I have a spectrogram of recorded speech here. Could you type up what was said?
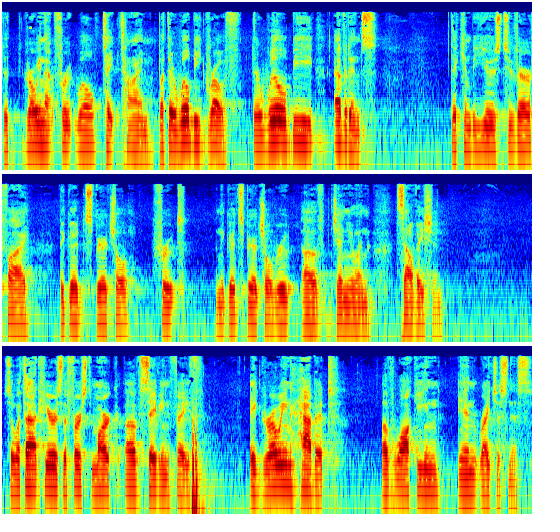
that growing that fruit will take time, but there will be growth. There will be evidence that can be used to verify the good spiritual fruit and the good spiritual root of genuine salvation. So, with that, here's the first mark of saving faith a growing habit of walking in righteousness.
